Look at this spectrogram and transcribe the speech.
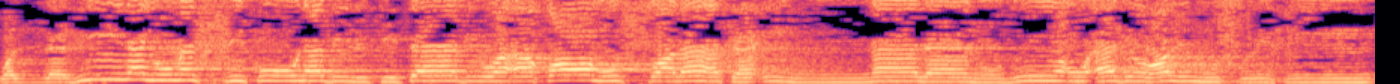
والذين يمسكون بالكتاب وأقاموا الصلاة إنا لا نضيع أجر المصلحين.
